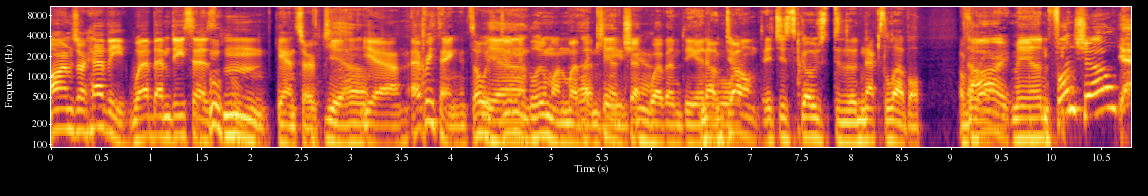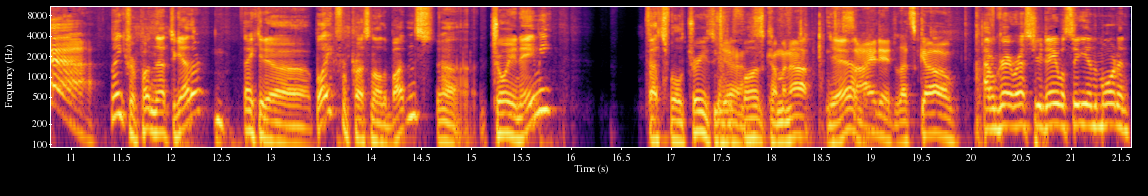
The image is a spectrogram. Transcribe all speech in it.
arms are heavy. WebMD says, mm, cancer. Yeah. Yeah. Everything. It's always Yeah. doom and gloom on WebMD. I can't check Yeah. WebMD No, don't. It just goes to the next level. All wrong. right, man. Fun show. Yeah. Thank you for putting that together. Thank you to Blake for pressing all the buttons. Uh, Joy and Amy. Festival of Trees gonna Yeah. be fun. It's coming up. Yeah. Excited. Let's go. Have a great rest of your day. We'll see you in the morning.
